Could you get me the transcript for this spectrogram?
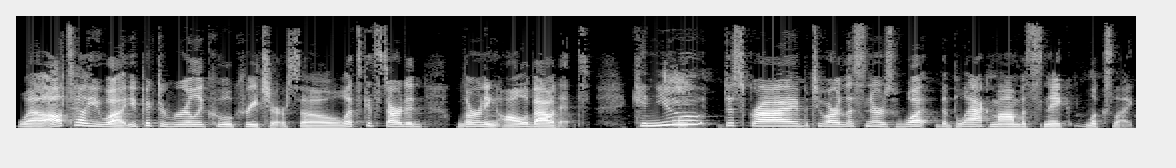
Well, I'll tell you what, you picked a really cool creature. So let's get started learning all about it. Can you describe to our listeners what the black mamba snake looks like?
